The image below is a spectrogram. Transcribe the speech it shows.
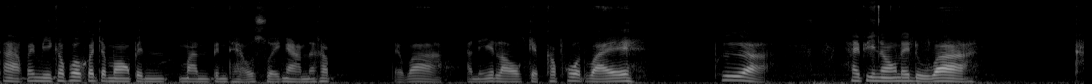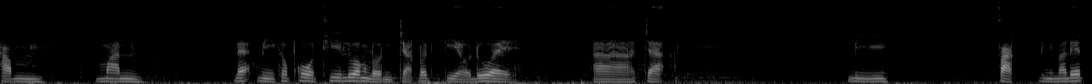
ถ้าหากไม่มีข้าวโพดก็จะมองเป็นมันเป็นแถวสวยงามนะครับ แต่ว่าอันนี้เราเก็บข้าวโพดไว้ เพื่อให้พี่น้องได้ดูว่าทำมัน และมีข้าวโพดที่ร่วงหล่นจากรถเกี่ยวด้วยาจะมีฝักมีเมล็ด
